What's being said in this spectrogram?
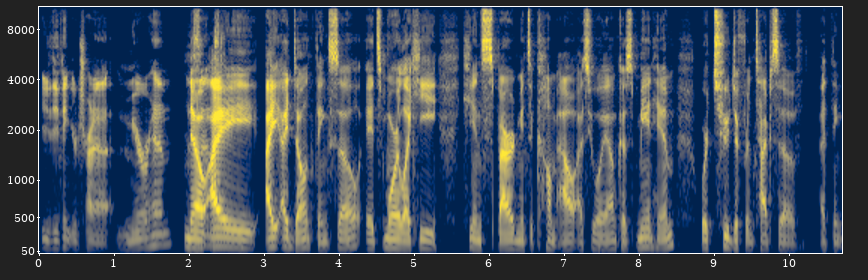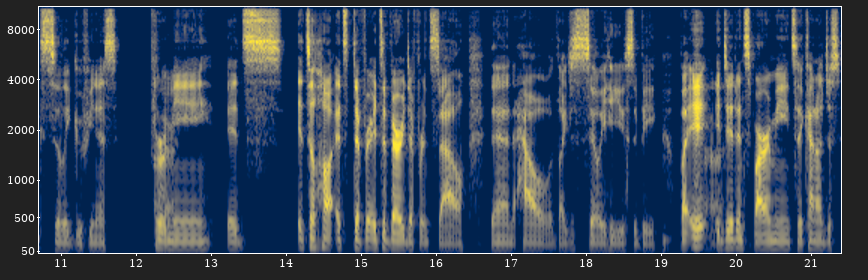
you- do you think you're trying to mirror him? no. I, I I don't think so. It's more like he he inspired me to come out as who I am because me and him were two different types of I think silly goofiness for Okay. me, it's it's a lot. It's different. It's a very different style than how like just silly he used to be. But it Uh-huh. it did inspire me to kind of just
